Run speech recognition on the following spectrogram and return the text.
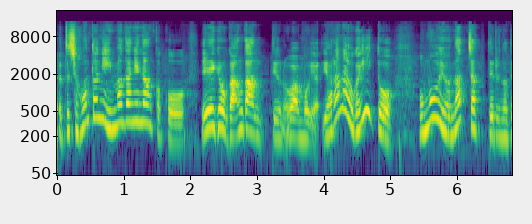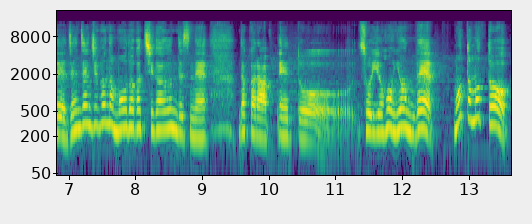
私本当に未だになんかこう営業ガンガンっていうのはもうやらない方がいいと思うようになっちゃってるので全然自分のモードが違うんですね。だからえっ、ー、とそういう本読んでもっともっと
